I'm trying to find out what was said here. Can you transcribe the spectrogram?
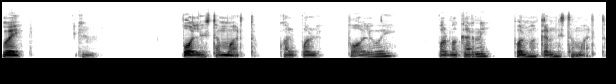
Güey. Paul está muerto. ¿Cuál Paul? Paul, güey. ¿Paul McCartney? Paul McCartney está muerto.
